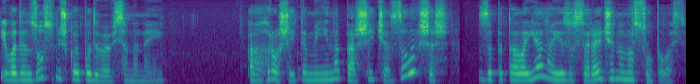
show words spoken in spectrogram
І Вадим з усмішкою подивився на неї. А грошей ти мені на перший час залишиш? Запитала Яна і зосереджено насупилась.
